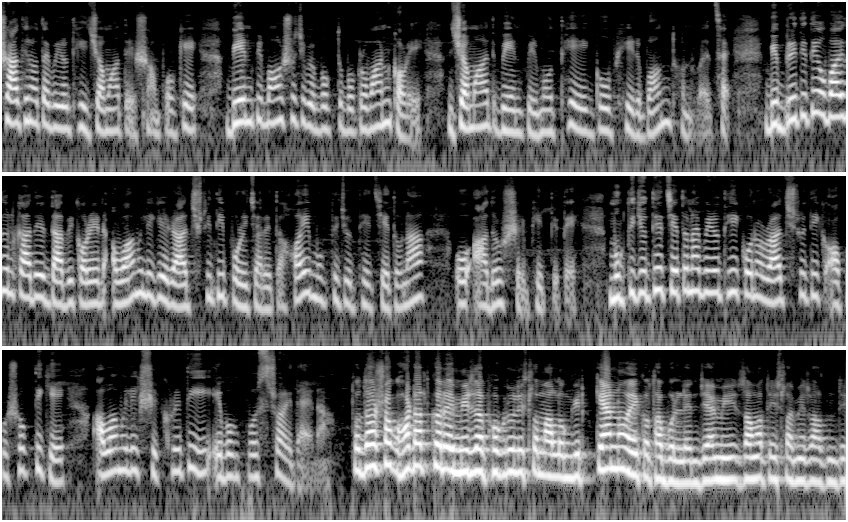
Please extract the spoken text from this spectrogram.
স্বাধীনতা বিরোধী জামাতের সম্পর্কে বিএনপি মহাসচিবের বক্তব্য প্রমাণ করে জামাত বিএনপির মধ্যে গভীর বন্ধন রয়েছে। বিবৃতিতে ওবায়দুল কাদের দাবি করেন, আওয়ামী লীগের রাজনীতি পরিচালিত হয় মুক্তিযুদ্ধের চেতনা ও আদর্শের ভিত্তিতে। মুক্তিযুদ্ধের চেতনা বিরোধী কোনো রাজনৈতিক অপশক্তিকে আওয়ামী লীগ স্বীকৃতি এবং প্রশ্রয় দেয় না। তো দর্শক, হঠাৎ করে মির্জা ফখরুল ইসলাম আলমগীর কেন এই কথা বললেন যে আমি জামাতে ইসলামের রাজনীতি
